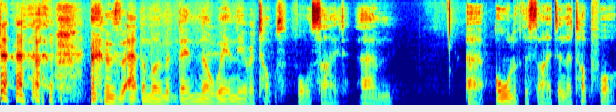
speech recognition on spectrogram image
because at the moment they're nowhere near a top four side. Um, uh, all of the sides in the top four.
